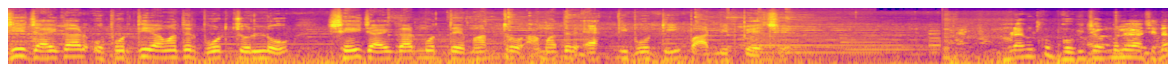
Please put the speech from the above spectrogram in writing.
যে জায়গার ওপর দিয়ে আমাদের বোট চলল, সেই জায়গার মধ্যে মাত্র আমাদের একটি বোটই পারমিট পেয়েছে। আমরা এখন খুব গভীর জঙ্গলে আছি না?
